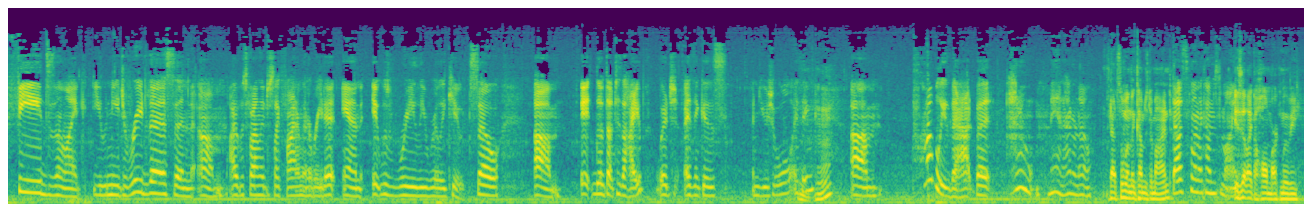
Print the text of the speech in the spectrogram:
feeds and like you need to read this and um I was finally just like fine I'm gonna read it and it was really really cute so um it lived up to the hype which I think is unusual I think um probably that but I don't man I don't know That's the one that comes to mind. that's the one that comes to mind Is it like a Hallmark movie?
